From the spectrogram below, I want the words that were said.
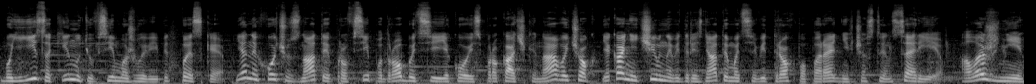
бо її закинуть у всі можливі підписки. Я не хочу знати про всі подробиці якоїсь прокачки навичок, яка нічим не відрізнятиметься від трьох попередніх частин серії. Але ж ні,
